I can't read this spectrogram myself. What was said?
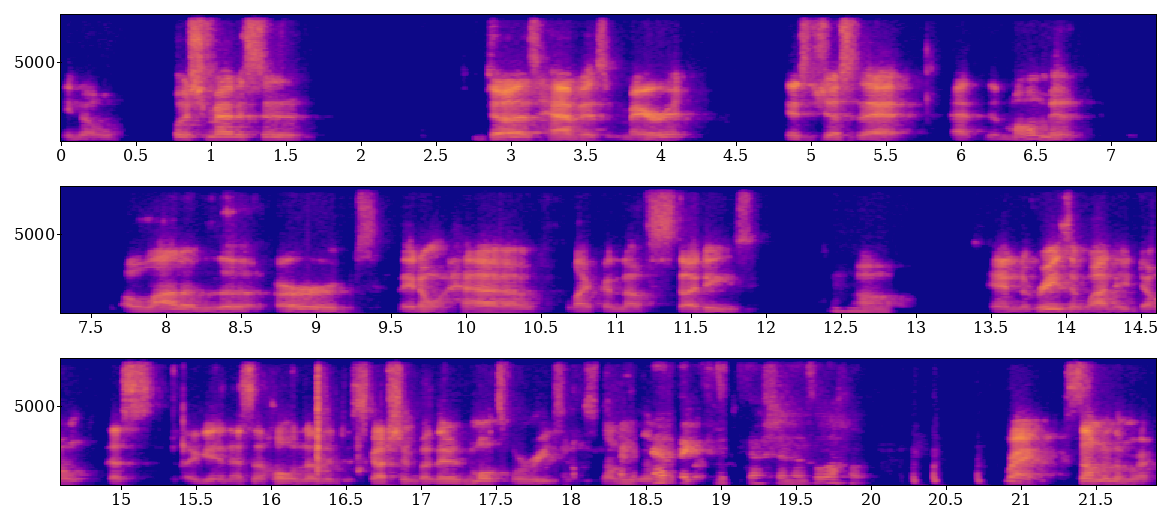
you know, bush medicine does have its merit. It's just that at the moment, a lot of the herbs they don't have like enough studies. mhm. Um, and the reason why they don't, that's again, that's a whole nother discussion, but there's multiple reasons. Some of An them ethics discussion as well. Right. Some of them are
